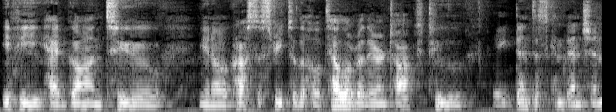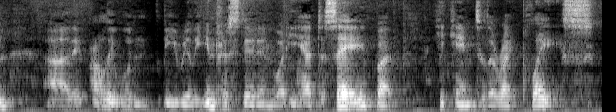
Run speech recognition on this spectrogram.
If he had gone to, you know, across the street to the hotel over there and talked to a dentist convention, uh, they probably wouldn't be really interested in what he had to say, but he came to the right place.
